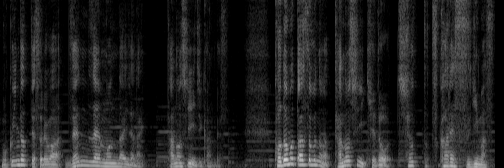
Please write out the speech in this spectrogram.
僕にとってそれは全然問題じゃない。楽しい時間です。子供と遊ぶのは楽しいけどちょっと疲れすぎます。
